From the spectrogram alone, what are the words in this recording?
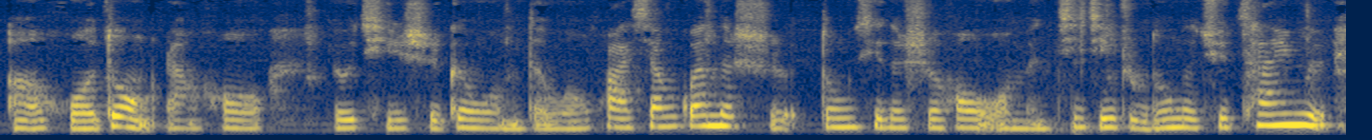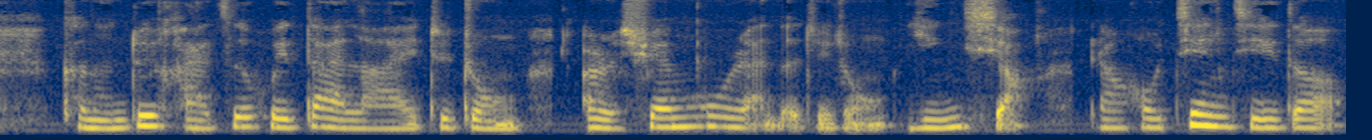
呃活动，然后尤其是跟我们的文化相关的时东西的时候，我们积极主动的去参与，可能对孩子会带来这种耳濡目染的这种影响，然后间接的。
